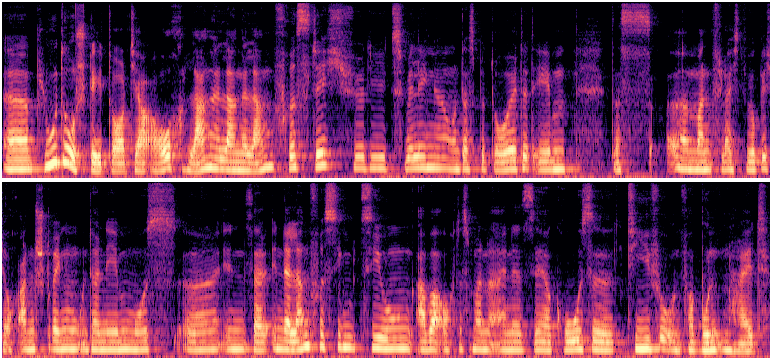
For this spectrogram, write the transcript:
Äh, Pluto steht dort ja auch lange, lange langfristig für die Zwillinge und das bedeutet eben, dass äh, man vielleicht wirklich auch Anstrengungen unternehmen muss äh, in, in der langfristigen Beziehung, aber auch, dass man eine sehr große Tiefe und Verbundenheit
